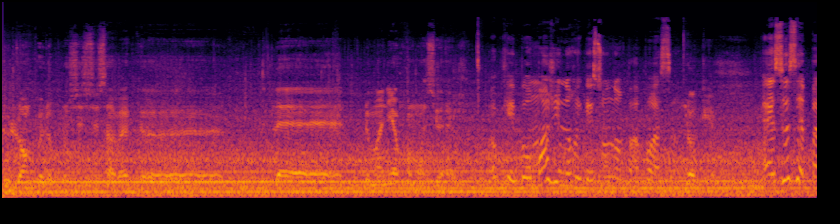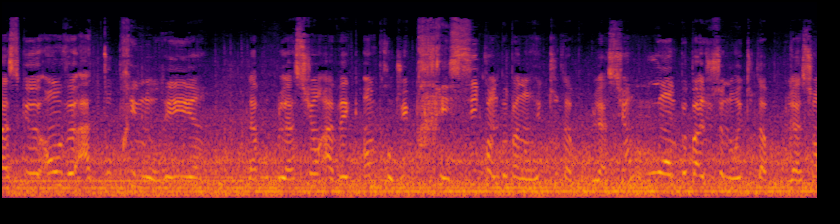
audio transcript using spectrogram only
plus long que le processus avec euh, les, de manière conventionnelle. Ok, bon, moi j'ai une question donc, par rapport à ça. Ok. Est-ce que c'est parce qu'on veut à tout prix nourrir la population avec un produit précis qu'on ne peut pas nourrir toute la population ou on ne peut pas juste nourrir toute la population,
